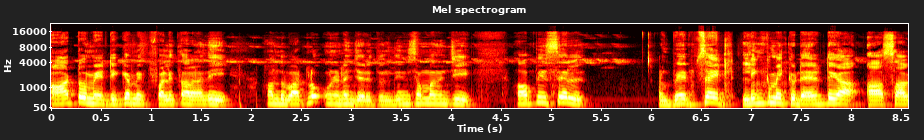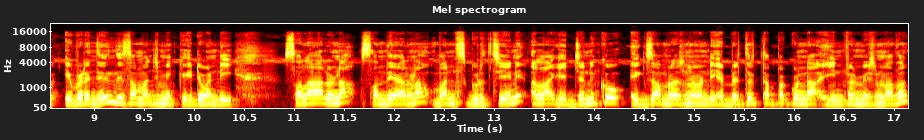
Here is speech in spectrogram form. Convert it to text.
ఆటోమేటిక్గా మీకు ఫలితాలు అనేది అందుబాటులో ఉండడం జరుగుతుంది. దీనికి సంబంధించి ఆఫీషియల్ వెబ్సైట్ లింక్ మీకు డైరెక్ట్గా ఆ సా ఇవ్వడం జరిగింది. దీనికి సంబంధించి మీకు ఎటువంటి సలహాలున సందేహాలున వన్స్ గుర్తు చేయండి. అలాగే జనుకో ఎగ్జామ్ రాసినటువంటి అభ్యర్థులకు తప్పకుండా ఈ ఇన్ఫర్మేషన్ మాత్రం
